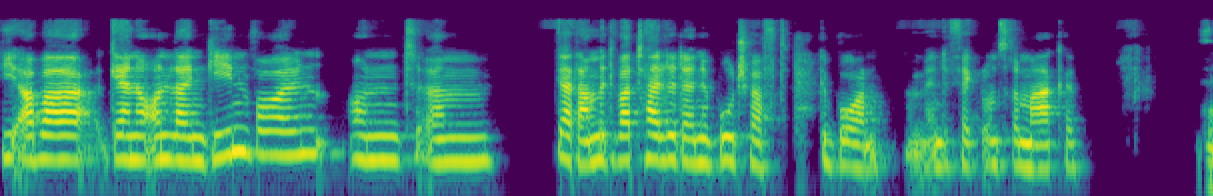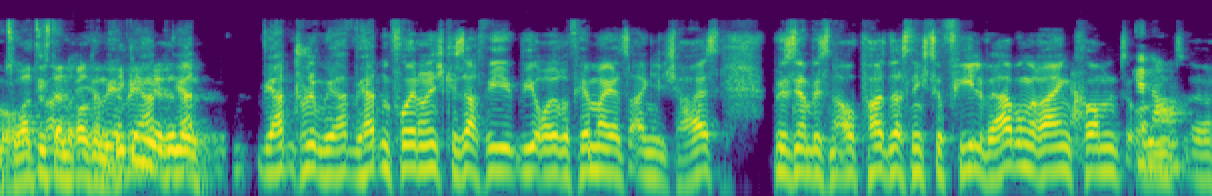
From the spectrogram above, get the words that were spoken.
die aber gerne online gehen wollen. Und ähm, ja, damit war Teile deine Botschaft geboren, im Endeffekt unsere Marke. Und so hat sich dann daraus entwickelt. Wir, wir, wir, wir, hatten, Entschuldigung, wir, wir, hatten vorher noch nicht gesagt, wie, wie eure Firma jetzt eigentlich heißt. Wir müssen ja ein bisschen aufpassen, dass nicht so viel Werbung reinkommt genau. und äh,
